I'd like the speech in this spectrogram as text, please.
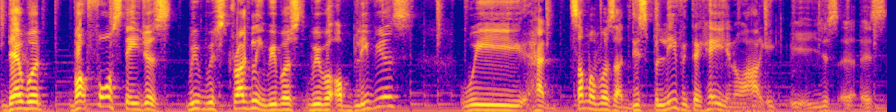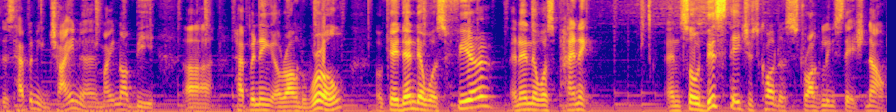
there were about four stages. We were struggling. We were we were oblivious. We had some of us are disbelief. We think, hey, you know, it, it just uh, it's, it's, happening in China. It might not be uh, happening around the world. Okay, then there was fear, and then there was panic, and so this stage is called the struggling stage. Now,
